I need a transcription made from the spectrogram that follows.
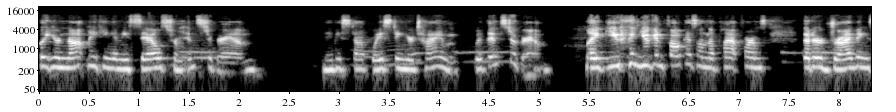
but you're not making any sales from Instagram, maybe stop wasting your time with Instagram. Like you you can focus on the platforms that are driving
